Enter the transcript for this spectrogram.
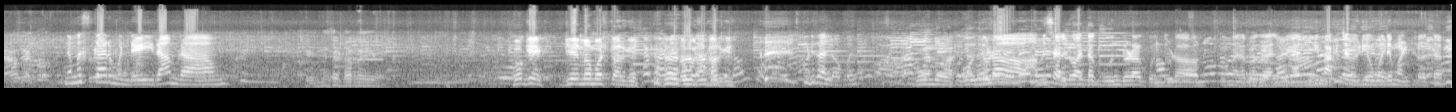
नमस्कार मंडळी राम राम. ओके घे नमस्कार घे. नमस्कार घे. कुठे चाललो आपण? गोंधळा. गोंधळा. आम्ही चाललो आता गोंधळा गोंधळा. तुम्हाला बघायला मिळाल मी मागच्या व्हिडिओमध्ये म्हटलं होतं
